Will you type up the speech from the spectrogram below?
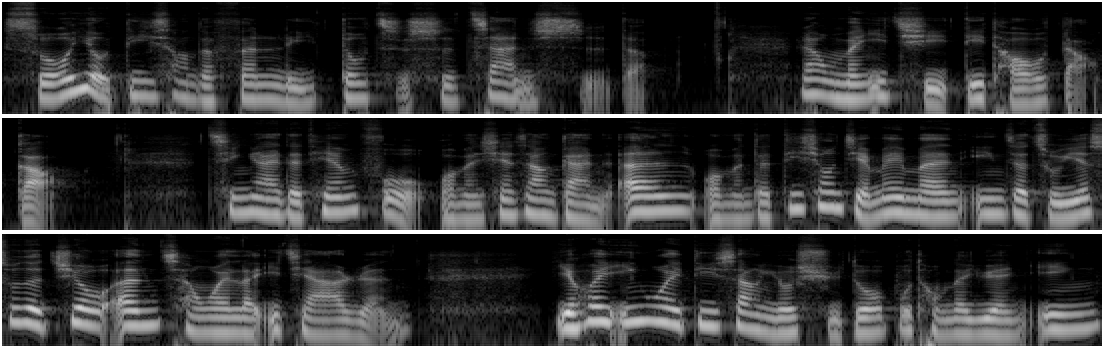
所有地上的分离都只是暂时的。让我们一起低头祷告，亲爱的天父，我们献上感恩，我们的弟兄姐妹们因着主耶稣的救恩成为了一家人，也会因为地上有许多不同的原因。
